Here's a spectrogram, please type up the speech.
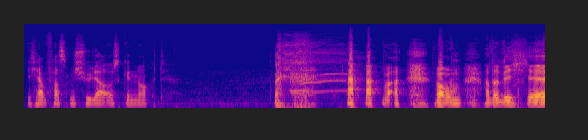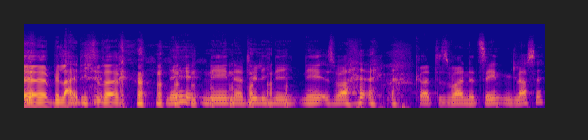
Ich habe fast einen Schüler ausgenockt. Warum? Hat er dich äh, beleidigt oder? Nee, nee, natürlich nicht. Nee, es war, oh Gott, es war in der 10. Klasse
